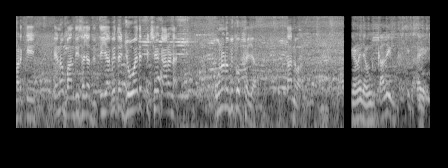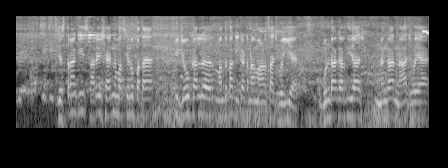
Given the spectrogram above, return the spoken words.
ਫੜ ਕੇ, ਇਹਨੂੰ ਨੂੰ ਬੰਦ ਦੀ ਸਜ਼ਾ ਦਿੱਤੀ ਜਾਵੇ ਤੇ ਜੋ ਇਹਦੇ ਪਿੱਛੇ ਕਾਰਨ ਹੈ, ਉਹਨਾਂ ਨੂੰ ਵੀ ਕੋਖਿਆ ਜਾਵੇ ਧੰਨਵਾਦ। ਕਹਿਣਾ ਚਾਹੂੰਗਾ ਕਾਹਦੇ ਜਿਸ ਤਰ੍ਹਾਂ ਕਿ ਸਾਰੇ ਸ਼ਹਿਰ ਨਿਵਾਸੀਆਂ ਨੂੰ ਪਤਾ ਹੈ ਕਿ ਜੋ ਕੱਲ ਮੰਦਭਾਗੀ ਘਟਨਾ ਮਾਨਸਾ 'ਚ ਹੋਈ ਹੈ ਗੁੰਡਾਗਰਦੀ ਦਾ ਨੰਗਾ ਨਾਚ ਹੋਇਆ ਹੈ,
